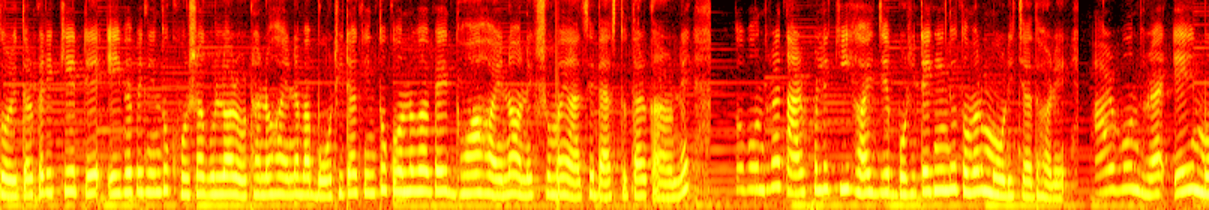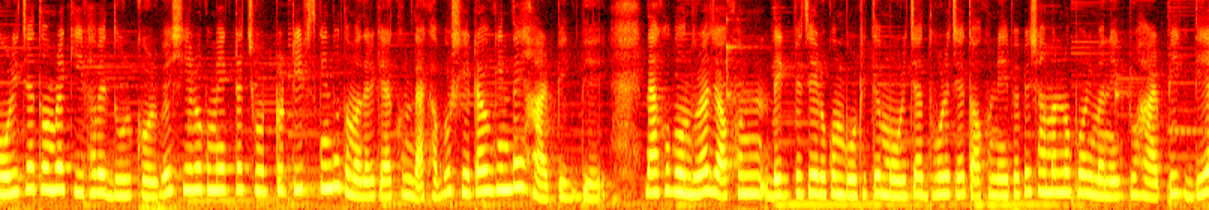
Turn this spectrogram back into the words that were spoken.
তরি তরকারি কেটে এইভাবে কিন্তু খোসাগুলো আর ওঠানো হয় না বা বটিটা কিন্তু কোনোভাবেই ধোয়া হয় না। অনেক সময় আছে ব্যস্ততার কারণে। তো বন্ধুরা, তার ফলে কি হয় যে বটিটা কিন্তু তোমার মরিচা ধরে। আর বন্ধুরা, এই মরিচা তোমরা কীভাবে দূর করবে সেরকম একটা ছোট্ট টিপস কিন্তু তোমাদেরকে এখন দেখাবো, সেটাও কিন্তু এই হারপিক দিয়েই। দেখো বন্ধুরা, যখন দেখবে যে এরকম বটিতে মরিচা ধরেছে, তখন এইভাবে সামান্য পরিমাণে একটু হারপিক দিয়ে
